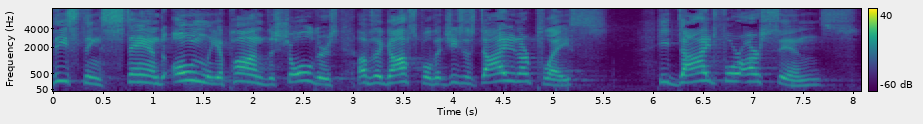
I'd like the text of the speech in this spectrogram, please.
these things stand only upon the shoulders of the gospel that Jesus died in our place. He died for our sins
